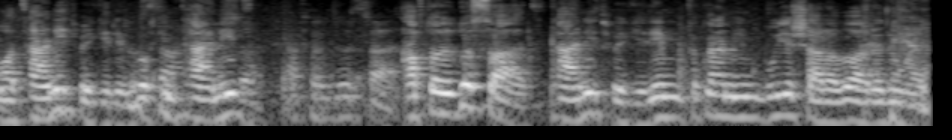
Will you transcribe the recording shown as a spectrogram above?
ما تنیت بگیریم. گفتیم تنیت 72 ساعت. تنیت بگیریم. فکر کنم این بوی شرابه وارد اومد.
